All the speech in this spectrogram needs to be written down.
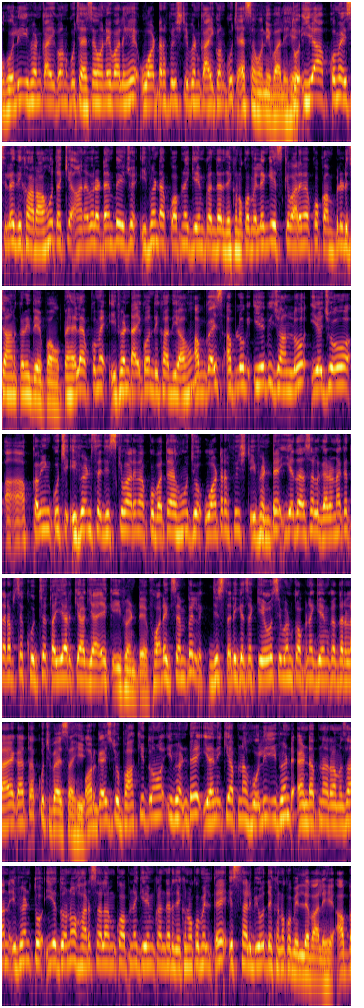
होली इवेंट का आइकॉन कुछ ऐसे होने वाले है वाटर फिस्ट इवेंट का आइकॉन कुछ ऐसा होने वाले है। तो ये आपको मैं इसलिए दिखा रहा हूँ ताकि आने वाले टाइम पे जो इवेंट आपको अपने गेम के अंदर देखने को मिलेंगे, इसके बारे में आपको कंप्लीट जानकारी दे पाऊँ। पहले आपको मैं इवेंट आइकॉन दिखा दिया हूँ। अब गाइस आप लोग ये भी जान लो, ये जो अपकमिंग कुछ इवेंट्स है जिसके बारे में आपको बताया हूँ, जो वाटर फिस्ट इवेंट है ये दरअसल गरना की तरफ़ से खुद से तैयार किया गया एक इवेंट है। फॉर एग्ज़ाम्पल जिस तरीके से केओस इवेंट को अपने गेम के अंदर लाया गया था, कुछ वैसा ही। और गाइस जो बाकी दोनों इवेंट है, यानी कि अपना होली इवेंट एंड अपना रमज़ान इवेंट तो ये दोनों हर साल हमको अपने गेम के अंदर देखने को मिलते हैं। इस साल भी वो देखने को मिलने वाले हैं। अब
